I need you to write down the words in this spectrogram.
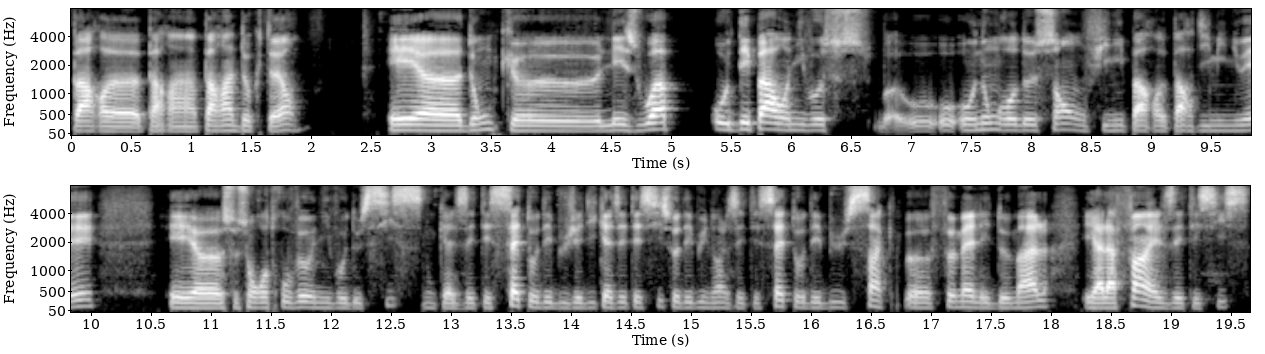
par par un par un docteur. Et donc les oies au départ au niveau au, au, nombre de 100 ont fini par par diminuer et euh, se sont retrouvées au niveau de 6. Donc elles étaient 7 au début. J'ai dit qu'elles étaient 6 au début. Non, elles étaient 7 au début, 5 euh, femelles et 2 mâles. Et à la fin, elles étaient 6.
